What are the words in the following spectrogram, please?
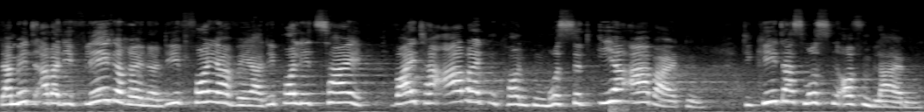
Damit aber die Pflegerinnen, die Feuerwehr, die Polizei weiter arbeiten konnten, musstet ihr arbeiten. Die Kitas mussten offen bleiben.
